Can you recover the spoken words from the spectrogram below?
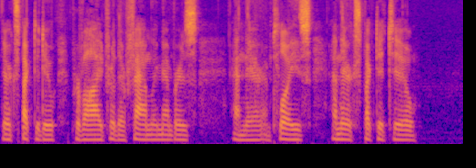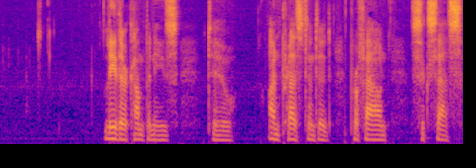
They're expected to provide for their family members and their employees, and they're expected to lead their companies to unprecedented, profound success.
